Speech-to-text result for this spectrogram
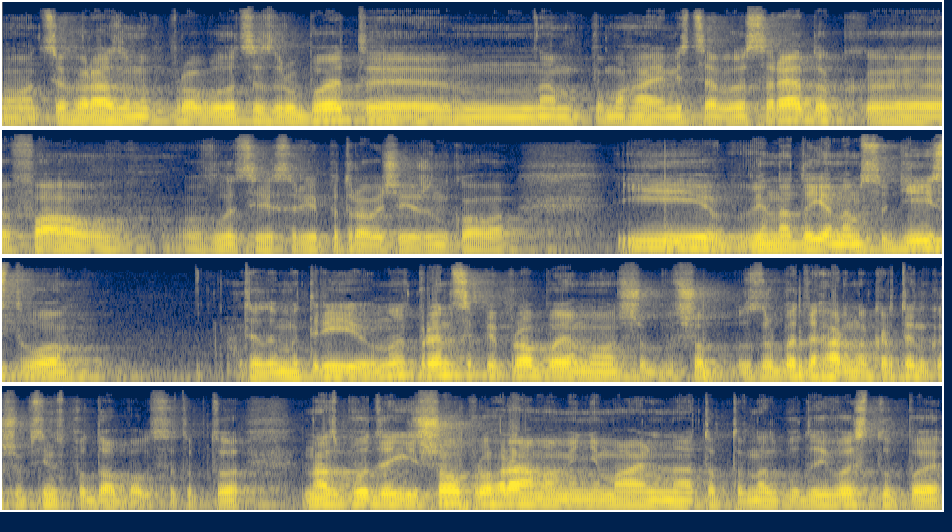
О, цього разу ми спробували це зробити. Нам допомагає місцевий осередок е, ФАО в лиці Сергія Петровича Єженкова. І він надає нам суддійство. телеметрію. Ну, в принципі, пробуємо, щоб, щоб зробити гарну картинку, щоб всім сподобалося. Тобто, у нас буде і шоу-програма мінімальна, тобто, у нас буде і виступи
